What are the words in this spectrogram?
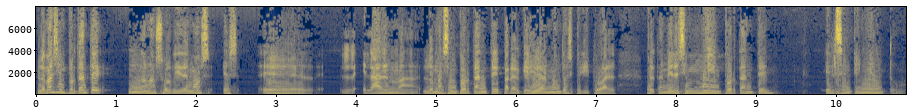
Lo más importante, no nos olvidemos, es el, el, alma. Lo más importante para el que vive el mundo espiritual. Pero también es muy importante el sentimiento,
